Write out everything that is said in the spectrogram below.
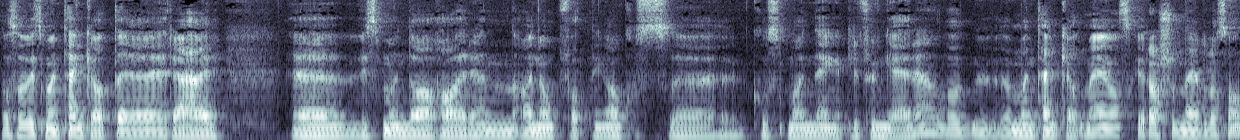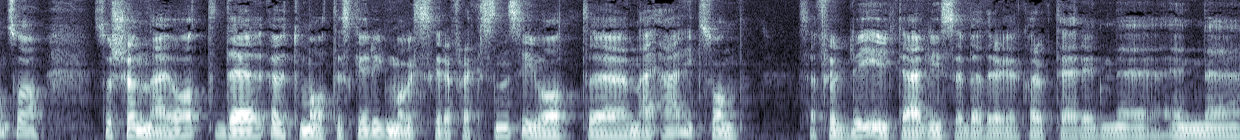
altså hvis man tenker at det er her eh, Hvis man da har en annen oppfatning av hvordan, eh, hvordan man egentlig fungerer, og man tenker at man er ganske rasjonell og sånn, så, så skjønner jeg jo at det automatiske ryggmargsrefleksen sier jo at eh, nei, jeg er ikke sånn. Selvfølgelig gir ikke jeg Lise bedre karakter enn en eh,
